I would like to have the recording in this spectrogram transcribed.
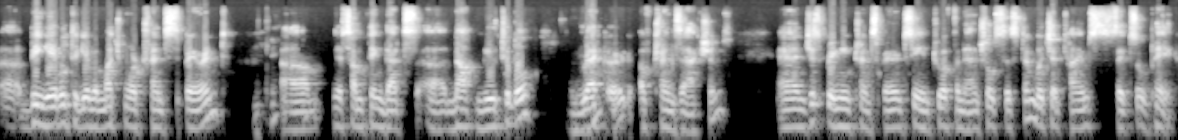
uh, being able to give a much more transparent, okay. um, something that's uh, not mutable mm-hmm. record of transactions and just bringing transparency into a financial system, which at times sits opaque.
